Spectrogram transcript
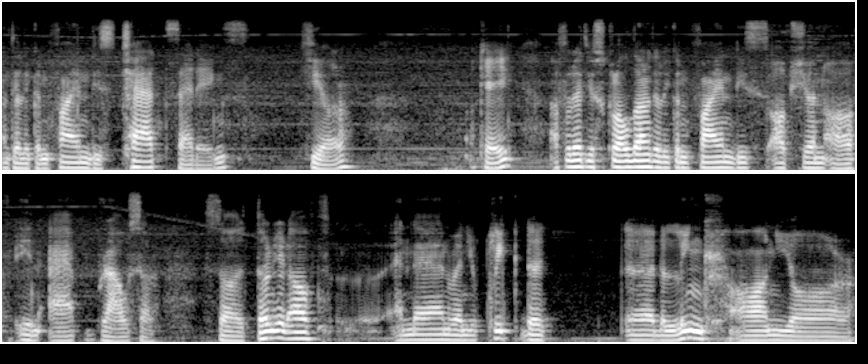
until you can find this chat settings here. Okay. After that you scroll down until you can find this option of in-app browser. So turn it off and then when you click the uh, the link on your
